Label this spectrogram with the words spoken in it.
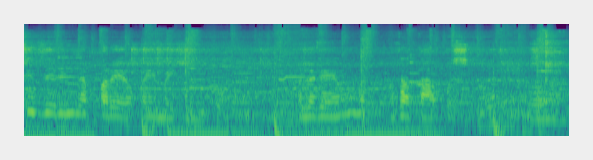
Considering na pareho kayo may tipo, palagay mo matatapos to? O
